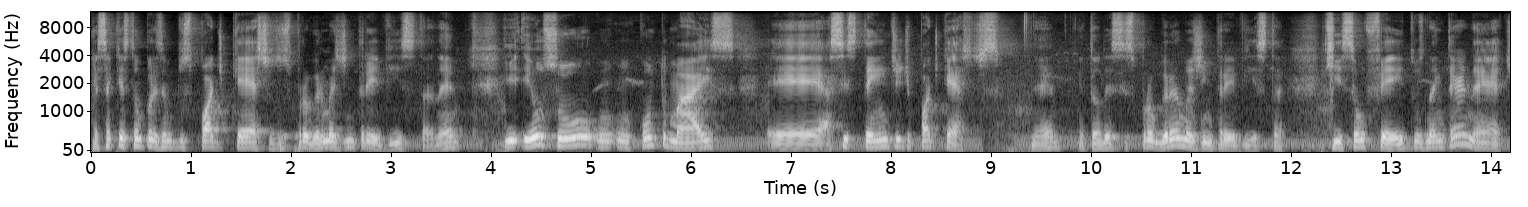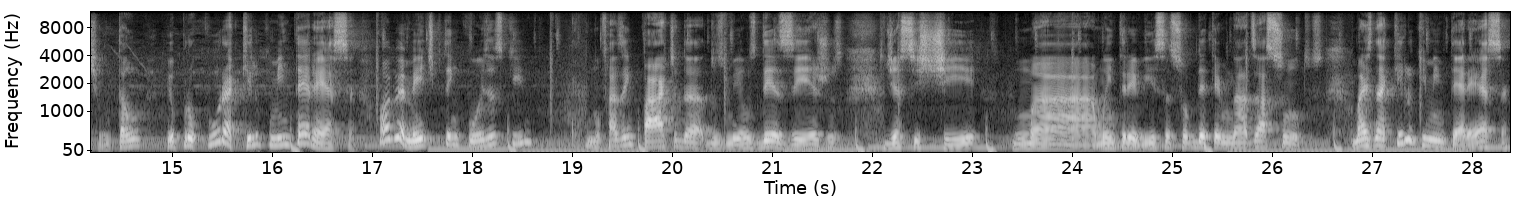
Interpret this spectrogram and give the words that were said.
Essa questão, por exemplo, dos podcasts, dos programas de entrevista, né? E eu sou um, um quanto mais é, assistente de podcasts. Né? Então, desses programas de entrevista que são feitos na internet. Então, eu procuro aquilo que me interessa. Obviamente que tem coisas que não fazem parte da, dos meus desejos de assistir uma, uma entrevista sobre determinados assuntos. Mas naquilo que me interessa,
